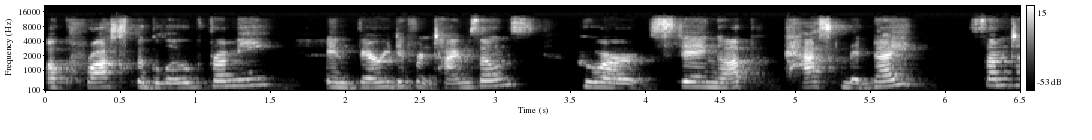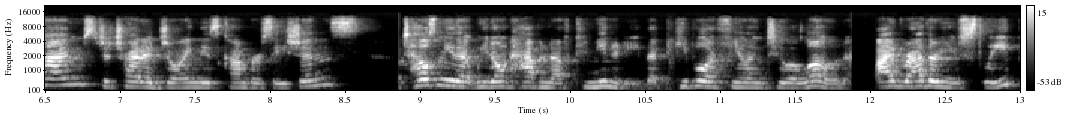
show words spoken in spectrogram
across the globe from me in very different time zones who are staying up past midnight sometimes to try to join these conversations tells me that we don't have enough community, that people are feeling too alone. I'd rather you sleep.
